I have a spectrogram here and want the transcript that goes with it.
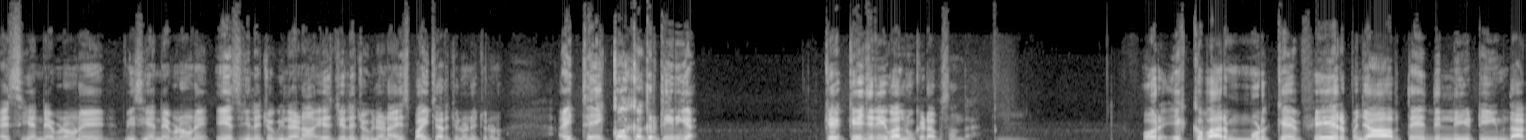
ਐਸਸੀ ਇੰਨੇ ਬਣਾਉਣੇ ਬੀਸੀ ਇੰਨੇ ਬਣਾਉਣੇ ਇਸ ਜ਼ਿਲ੍ਹੇ ਚੋਂ ਵੀ ਲੈਣਾ ਇਸ ਜ਼ਿਲ੍ਹੇ ਚੋਂ ਵੀ ਲੈਣਾ ਇਸ ਭਾਈਚਾਰੇ ਚੋਂ ਲੈਣੇ ਚੁਣਨਾ ਇੱਥੇ ਇੱਕੋ ਇੱਕ ਕ੍ਰਾਈਟੇਰੀਆ ਕਿ ਕੇਜਰੀਵਾਲ ਨੂੰ ਕਿਹੜਾ ਪਸੰਦ ਹੈ। ਔਰ ਇੱਕ ਵਾਰ ਮੁੜ ਕੇ ਫੇਰ ਪੰਜਾਬ ਤੇ ਦਿੱਲੀ ਟੀਮ ਦਾ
